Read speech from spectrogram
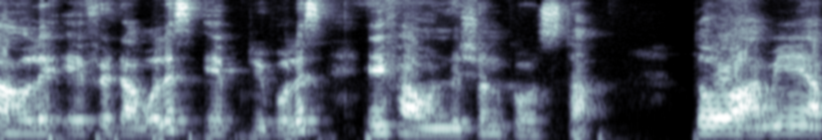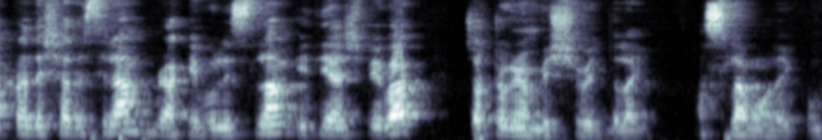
তাহলে F A double S F triple S এই ফাউন্ডেশন কোর্সটা তো আমি আপনাদের সাথে ছিলাম রাকিবুল ইসলাম ইতিহাস বিভাগ চট্টগ্রাম বিশ্ববিদ্যালয়। আসসালামু আলাইকুম।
